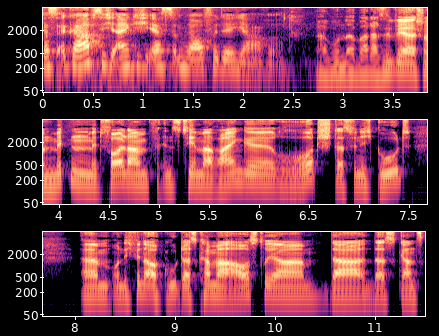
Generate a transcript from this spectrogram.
das ergab sich eigentlich erst im Laufe der Jahre. Ja, wunderbar. Da sind wir ja schon mitten mit Volldampf ins Thema reingerutscht. Das finde ich gut. Ähm, und ich finde auch gut, dass Kammer Austria da das ganz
